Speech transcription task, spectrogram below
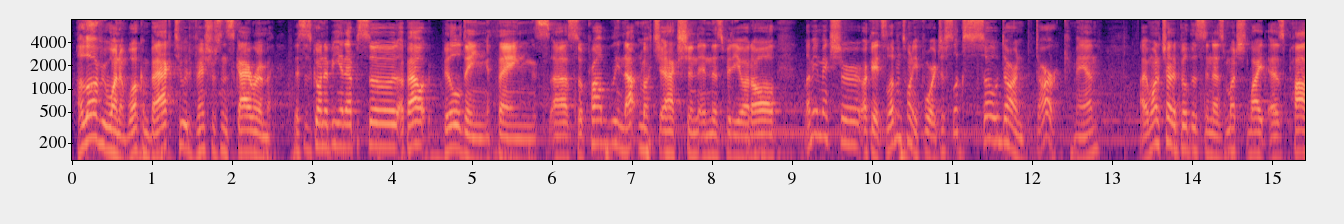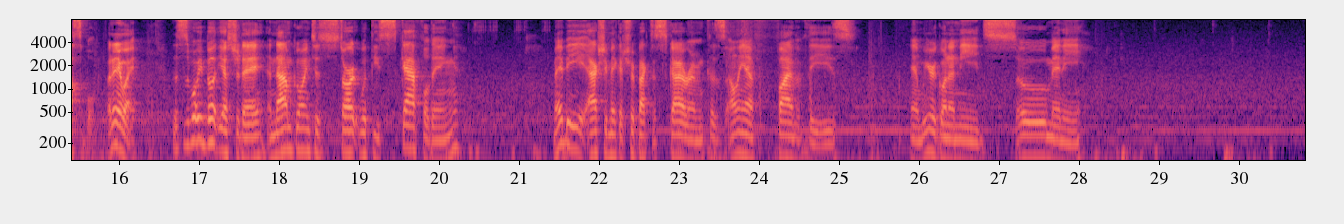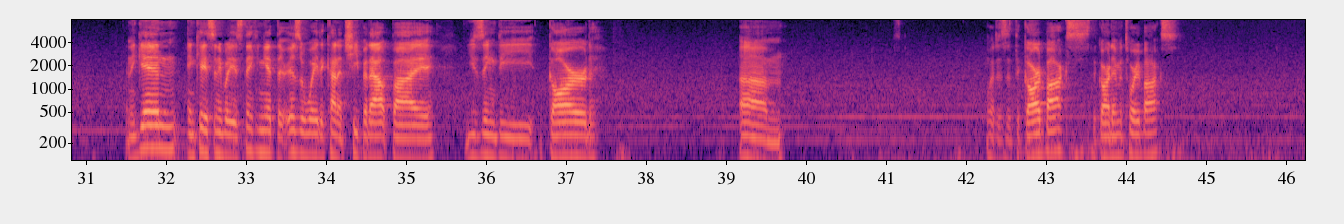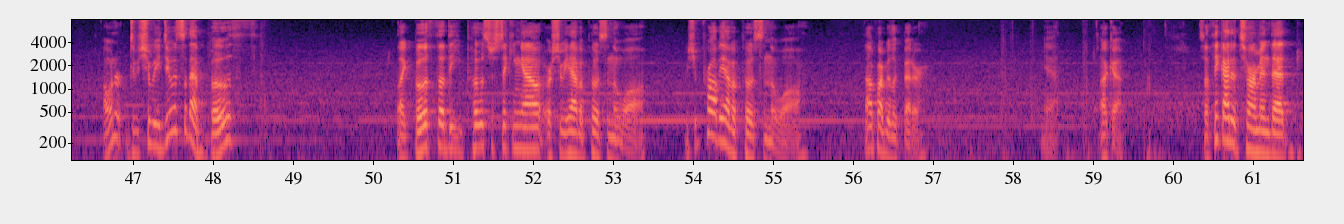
Hello everyone and welcome back to Adventures in Skyrim. This is going to be an episode about building things, uh, so probably not much action in this video at all. Let me make sure... Okay, it's 1124. It just looks so darn dark, man. I want to try to build this in as much light as possible. But anyway, this is what we built yesterday, and now I'm going to start with the scaffolding. Maybe actually make a trip back to Skyrim, because I only have five of these. And we are going to need so many. And again, in case anybody is thinking it, there is a way to kind of cheap it out by using the guard um what is it? The guard box, the guard inventory box. I wonder should we do it so that both like both of the posts are sticking out or should we have a post in the wall? We should probably have a post in the wall. That'll probably look better. Yeah. Okay. So I think I determined that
